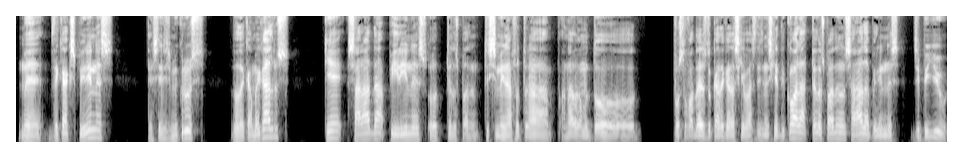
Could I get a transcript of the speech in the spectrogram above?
με 16 πυρήνες, 4 μικρούς, 12 μεγάλους και 40 πυρήνες, τέλος πάντων. Τι σημαίνει αυτό τώρα ανάλογα με το πώς το φαντάζεται το κάθε κατασκευαστής είναι σχετικό, αλλά τέλος πάντων 40 πυρήνες GPU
